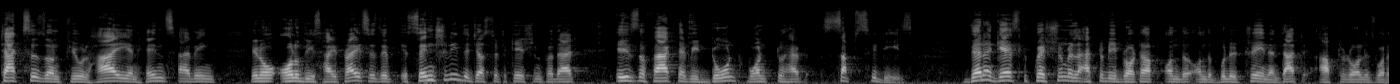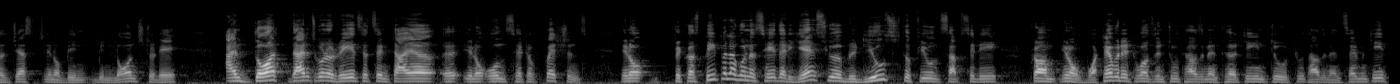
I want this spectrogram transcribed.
taxes on fuel high and hence having you know all of these high prices, if essentially the justification for that is the fact that we don't want to have subsidies, then I guess the question will have to be brought up on the on the bullet train, and that, after all, is what has just you know been been launched today, and that that is going to raise its entire uh, you know own set of questions you know, because people are going to say that, yes, you have reduced the fuel subsidy from, you know, whatever it was in 2013 to 2017.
